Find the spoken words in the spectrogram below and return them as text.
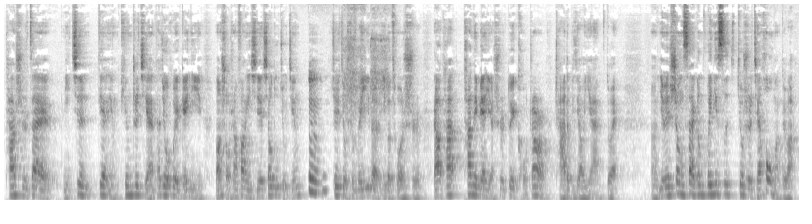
它是在你进电影厅之前，它就会给你往手上放一些消毒酒精。嗯，这就是唯一的一个措施。然后它它那边也是对口罩查的比较严。对，嗯，因为圣塞跟威尼斯就是前后嘛，对吧？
